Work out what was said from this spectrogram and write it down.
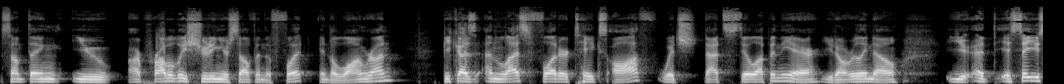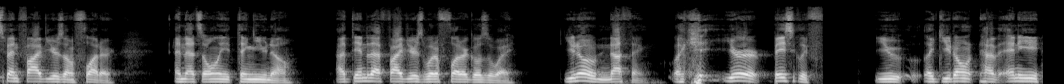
something, you are probably shooting yourself in the foot in the long run because unless Flutter takes off, which that's still up in the air, you don't really know you say you spend five years on Flutter, and that's the only thing you know. At the end of that five years, what if Flutter goes away? You know nothing. Like you're basically you like you don't have any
